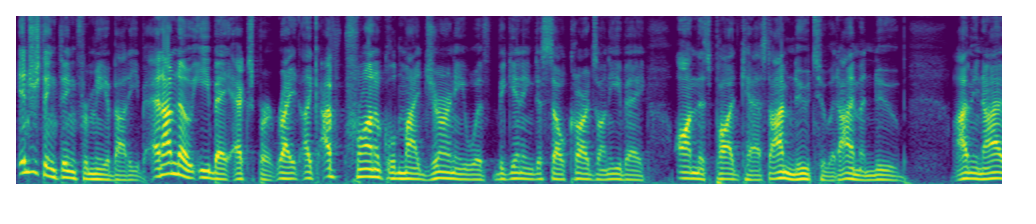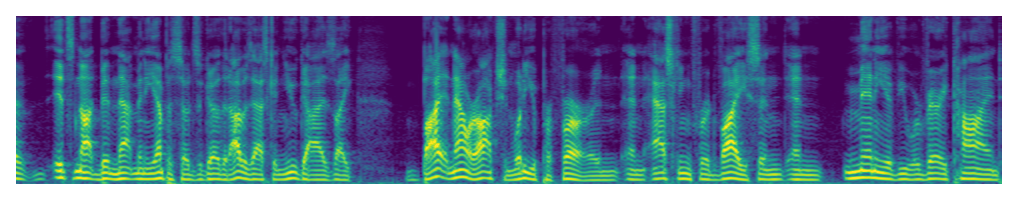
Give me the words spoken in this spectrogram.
interesting thing for me about eBay, and I'm no eBay expert, right? Like I've chronicled my journey with beginning to sell cards on eBay on this podcast. I'm new to it. I'm a noob. I mean, I it's not been that many episodes ago that I was asking you guys like buy it now or auction. What do you prefer? And and asking for advice and and many of you were very kind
